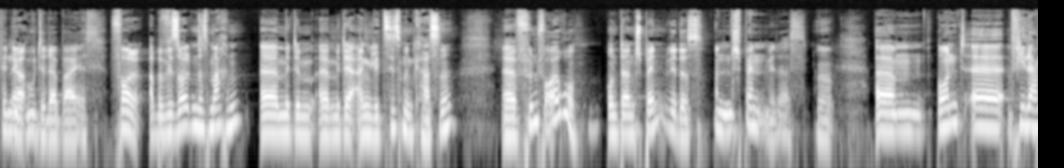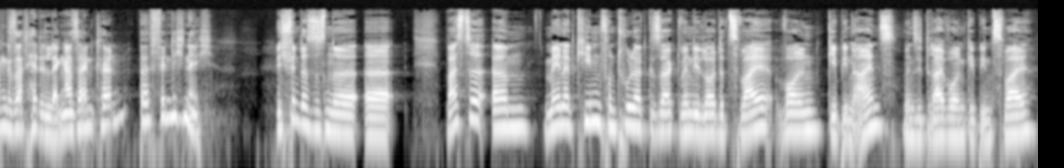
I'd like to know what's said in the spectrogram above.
wenn eine Ja. gute dabei ist. Voll. Aber wir sollten das machen äh, mit dem äh, mit der Anglizismenkasse. Äh, fünf Euro. Und dann spenden wir das. Und dann spenden wir das. Ja. Ähm, und äh, viele haben gesagt, hätte länger sein können. Äh, Finde ich nicht. Ich finde, das ist eine, äh, weißt du, ähm, Maynard Keenan von Tool hat gesagt, wenn die Leute zwei wollen, gib ihnen eins. Wenn sie drei wollen, gib ihnen zwei.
